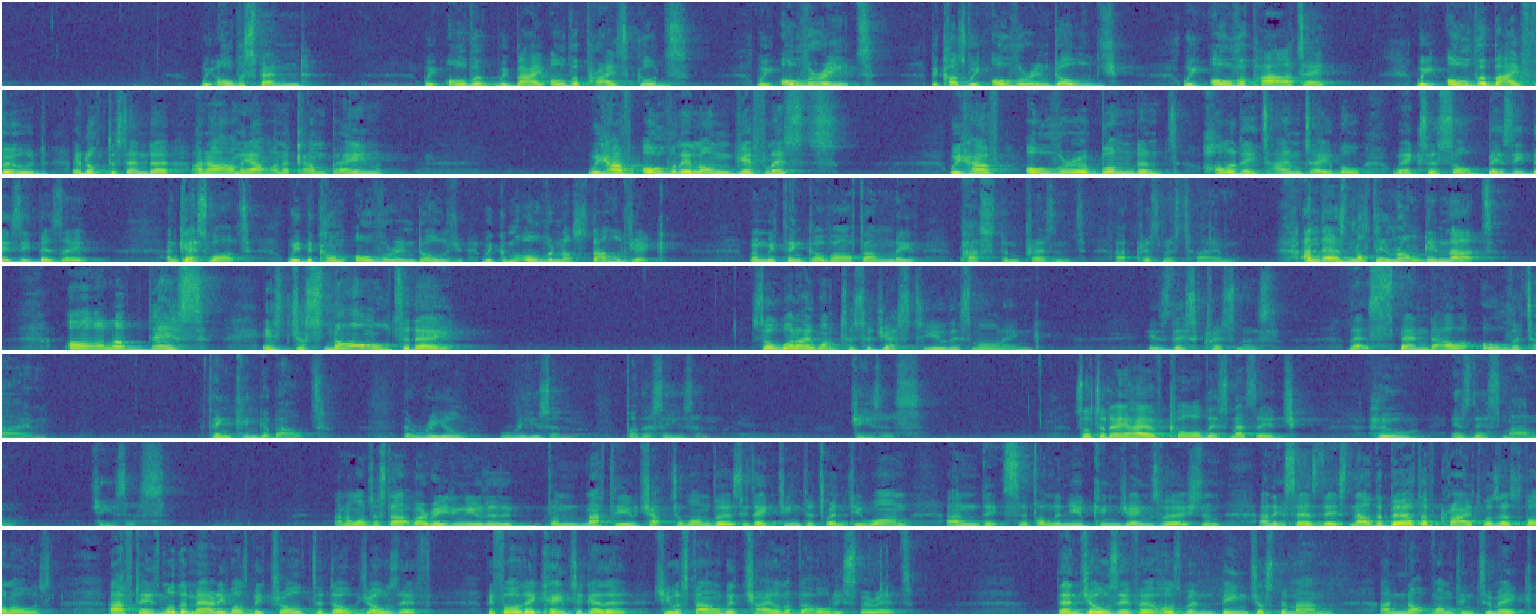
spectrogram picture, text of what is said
We overspend, we, over, we buy overpriced goods, we overeat because we overindulge, we overparty, we overbuy food enough to send a, an army out on a campaign. We have overly long gift lists. We have overabundant holiday timetable makes us so busy, busy, busy. And guess what? We become overindulgent, we become over nostalgic when we think of our family, past and present, at Christmas time. And there's nothing wrong in that. All of this is just normal today. So, what I want to suggest to you this morning is this Christmas, let's spend our overtime thinking about the real reason for the season Jesus. So today I have called this message, Who is this man, Jesus? And I want to start by reading you from Matthew chapter 1, verses 18 to 21. And it's from the New King James Version. And it says this Now the birth of Christ was as follows. After his mother Mary was betrothed to Joseph, before they came together, she was found with child of the Holy Spirit. Then Joseph, her husband, being just a man and not wanting to make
